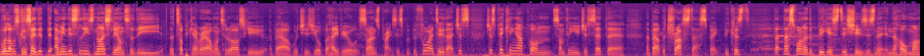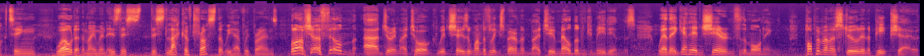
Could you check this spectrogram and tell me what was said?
Well, I was going to say that, I mean, this leads nicely onto the, the topic area I wanted to ask you about, which is your behavioural science practice. But before I do that, just, just picking up on something you just said there about the trust aspect, because that, that's one of the biggest issues, isn't it, in the whole marketing world at the moment, is this, this lack of trust that we have with brands. Well, I'll show a film uh, during my talk which shows a wonderful experiment by two Melbourne comedians where they get Ed Sheeran for the morning pop him on a stool in a peep show,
